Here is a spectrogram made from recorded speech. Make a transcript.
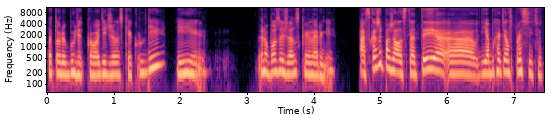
который будет проводить женские круги и работать женской энергией. А скажи, пожалуйста, ты, э, я бы хотела спросить, вот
